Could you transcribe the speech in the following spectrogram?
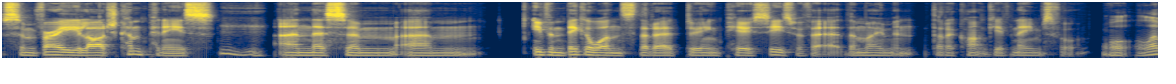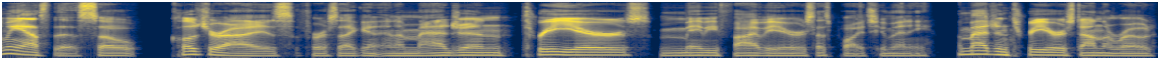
some very large companies. Mm-hmm. And there's some um, even bigger ones that are doing POCs with it at the moment that I can't give names for. Well, let me ask this. So close your eyes for a second and imagine three years, maybe five years. That's probably too many. Imagine three years down the road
